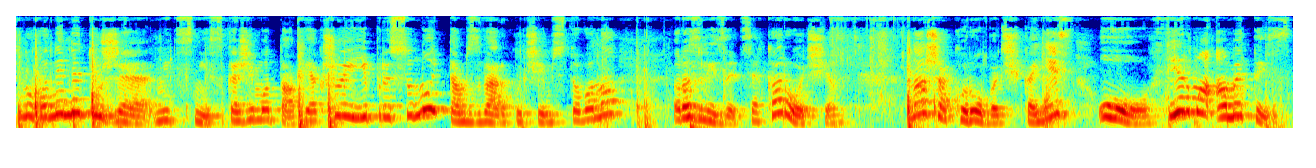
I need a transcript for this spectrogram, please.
ну, вони не дуже міцні, скажімо так. Якщо її присунуть там зверху чимось, то вона розлізеться. Коротше, наша коробочка є. О, фірма Аметист.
